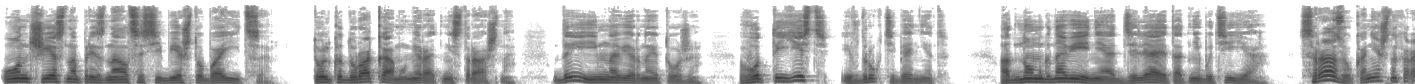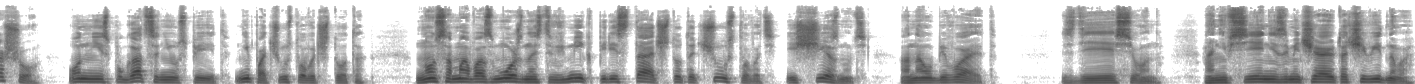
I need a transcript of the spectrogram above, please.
Он честно признался себе, что боится. Только дуракам умирать не страшно. Да и им, наверное, тоже. Вот ты есть, и вдруг тебя нет. Одно мгновение отделяет от небытия. Сразу, конечно, хорошо. Он не испугаться не успеет, не почувствовать что-то. Но сама возможность вмиг перестать что-то чувствовать, исчезнуть, она убивает. Здесь он. Они все не замечают очевидного.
